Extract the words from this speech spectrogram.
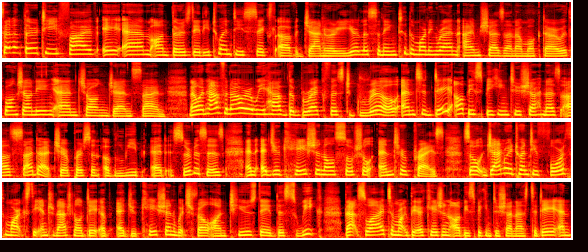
7:35 a.m. on Thursday, the 26th of January. You're listening to the Morning Run. I'm Shazana Mokhtar with Wang Xiaoning and Chong Jen San. Now, in half an hour, we have the Breakfast Grill, and today I'll be speaking to Shahnaz Al Sadat, chairperson of Leap Ed Services, an educational social enterprise. So, January 24th marks the International Day of Education, which fell on Tuesday this week. That's why, to mark the occasion, I'll be speaking to Shahnaz today, and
